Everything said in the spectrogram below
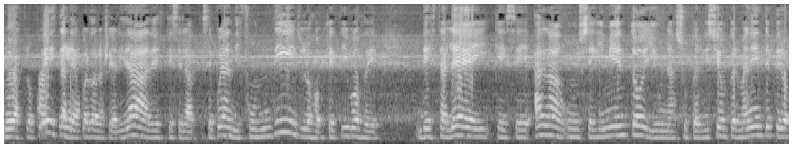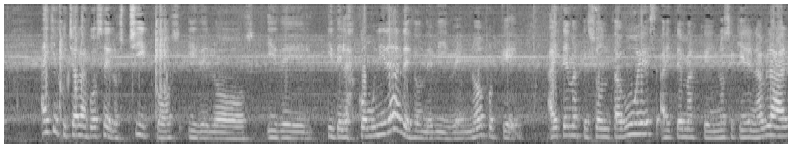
nuevas propuestas de acuerdo a las realidades, que se, la, se puedan difundir los objetivos de, de esta ley, que se haga un seguimiento y una supervisión permanente, pero hay que escuchar las voces de los chicos y de los y de, y de las comunidades donde viven, ¿no? Porque hay temas que son tabúes, hay temas que no se quieren hablar,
